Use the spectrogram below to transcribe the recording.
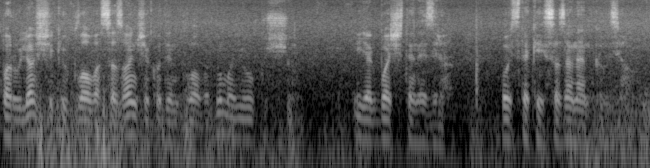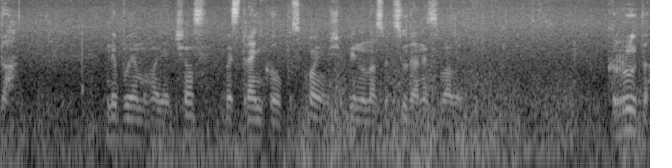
пару лящиків плава, сазанчик один плава. Думаю, його пущу. І як бачите, не зря. Ось такий сазаненко взяв. Да. Не будемо гаяти час, бистренько опускаємо, щоб він у нас отсюди не свалив. Круто!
